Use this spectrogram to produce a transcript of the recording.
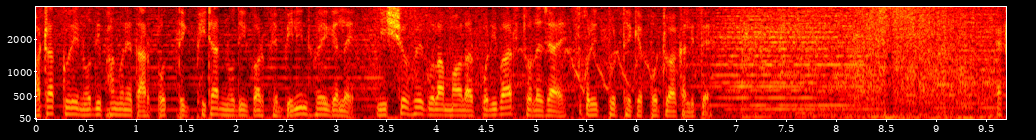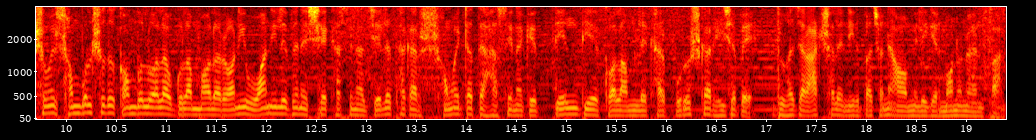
হঠাৎ করে নদী ভাঙনে তার প্রত্যেক ভিটার নদী গর্ভে বিলীন হয়ে গেলে নিঃস্ব হয়ে গোলাম মাওলার পরিবার চলে যায় ফরিদপুর থেকে পটুয়াখালীতে। একসময় সম্বল শুধু কম্বলওয়ালা গোলাম মাওলা রনি ওয়ান ইলেভেনে শেখ হাসিনা জেলে থাকার সময়টাতে হাসিনাকে তেল দিয়ে কলাম লেখার পুরস্কার হিসেবে দু হাজার আট সালে নির্বাচনে আওয়ামী লীগের মনোনয়ন পান।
